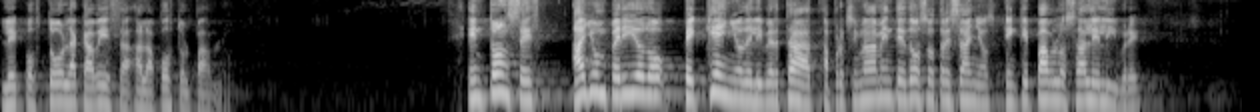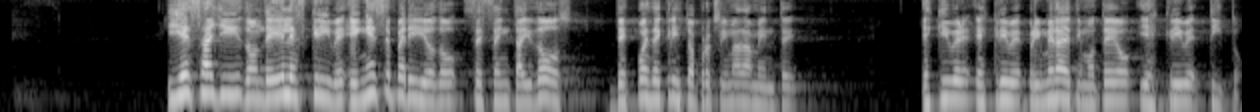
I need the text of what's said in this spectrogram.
le costó la cabeza al apóstol Pablo. Entonces, hay un periodo pequeño de libertad, aproximadamente dos o tres años, en que Pablo sale libre. Y es allí donde él escribe, en ese periodo, 62 después de Cristo aproximadamente, escribe, escribe Primera de Timoteo y escribe Tito.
